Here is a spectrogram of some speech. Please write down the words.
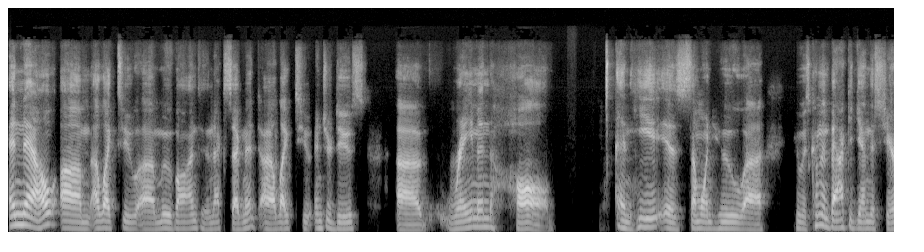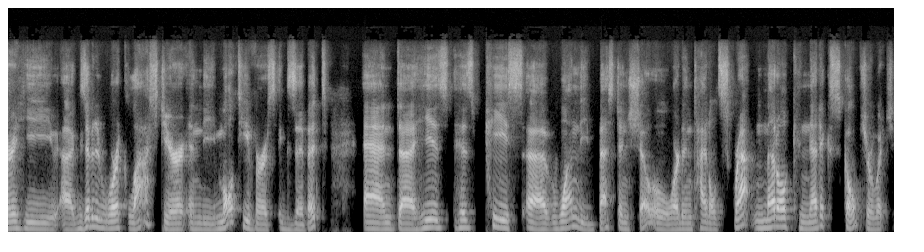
And now um, I'd like to uh, move on to the next segment. I'd like to introduce uh, Raymond Hall. And he is someone who uh, who is coming back again this year. He uh, exhibited work last year in the Multiverse exhibit, and uh, his his piece uh, won the Best in Show award entitled "Scrap Metal Kinetic Sculpture," which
